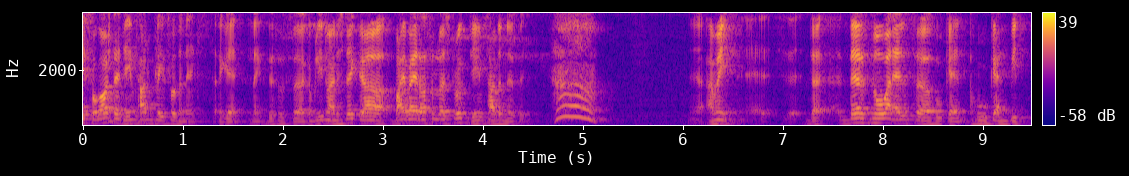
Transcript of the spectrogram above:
I forgot that James Harden plays for the Nets again. Like this is a complete my mistake. Uh, bye bye Russell Westbrook. James Harden is it. Yeah, I mean, uh, the, there's no one else uh, who can who can be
